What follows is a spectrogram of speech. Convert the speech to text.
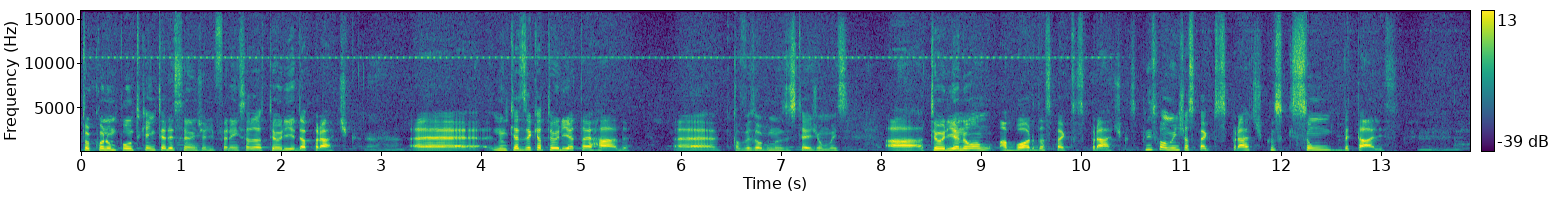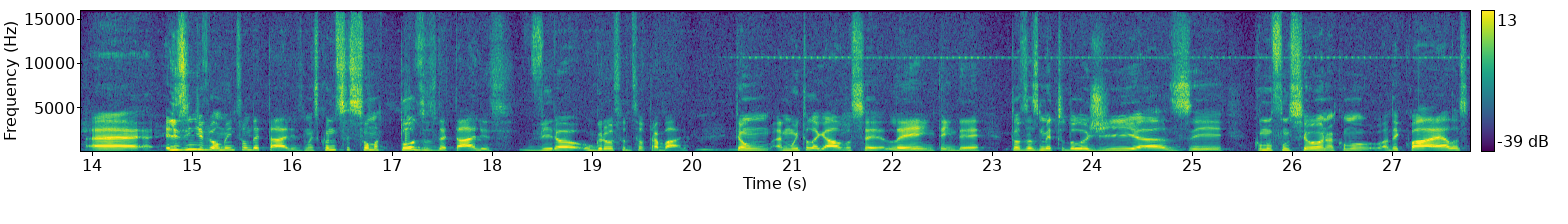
tocou num ponto que é interessante, a diferença da teoria e da prática. Uhum. É, não quer dizer que a teoria está errada, é, talvez algumas estejam, mas a teoria não aborda aspectos práticos, principalmente aspectos práticos que são detalhes. Uhum é, eles individualmente são detalhes, mas quando você soma todos os detalhes, vira o grosso do seu trabalho. Uhum. Então é muito legal você ler, entender todas as metodologias e como funciona, como adequar elas,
